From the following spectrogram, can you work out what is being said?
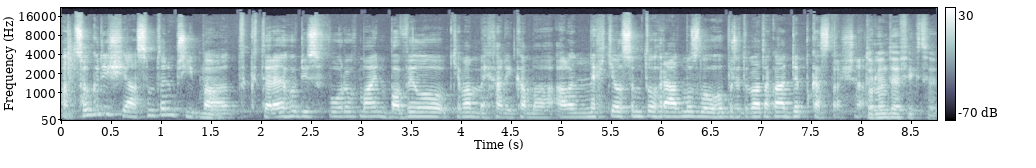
A co když já jsem ten případ, no. kterého This War of Mine bavilo těma mechanikama, ale nechtěl jsem to hrát moc dlouho, protože to byla taková depka strašná. Tohle to je fikce.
